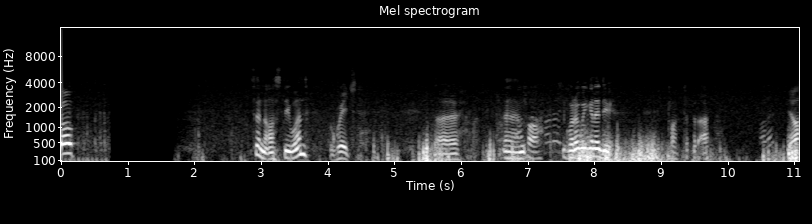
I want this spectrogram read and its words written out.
Job. It's a nasty one. Wedged. Uh, Um, what are we going to do? try and tip it up. Yeah.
